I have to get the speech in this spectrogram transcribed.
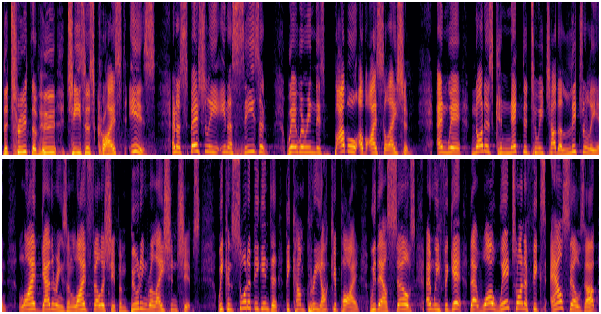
the truth of who Jesus Christ is. And especially in a season where we're in this bubble of isolation and we're not as connected to each other literally in live gatherings and live fellowship and building relationships, we can sort of begin to become preoccupied with ourselves and we forget that while we're trying to fix ourselves up,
